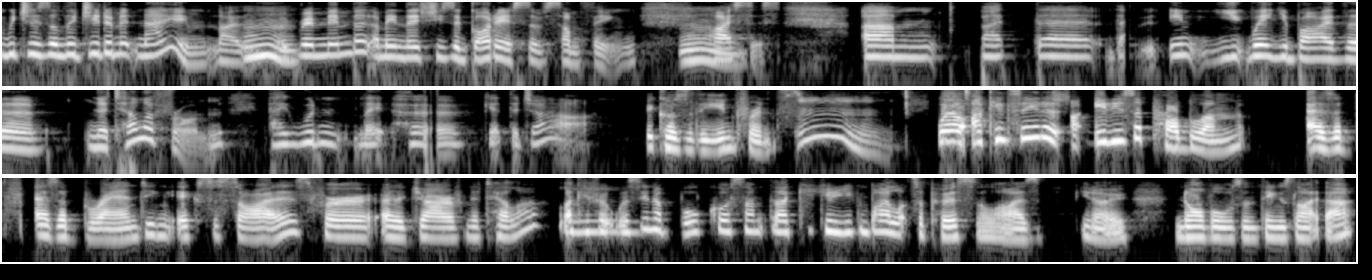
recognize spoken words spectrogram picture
which is a legitimate name. Like Mm. remember, I mean, she's a goddess of something, Isis. Um, but the, the in you, where you buy the Nutella from, they wouldn't let her get the jar. Because of the inference. Mm. Well, I can see it. It is a problem as a as a branding exercise for a jar of Nutella. Like if it was in a book or something, like you can you can buy lots of personalized, you know, novels and things like that.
